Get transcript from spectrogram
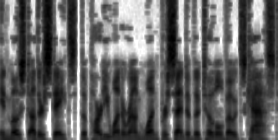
In most other states, the party won around 1% of the total votes cast.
